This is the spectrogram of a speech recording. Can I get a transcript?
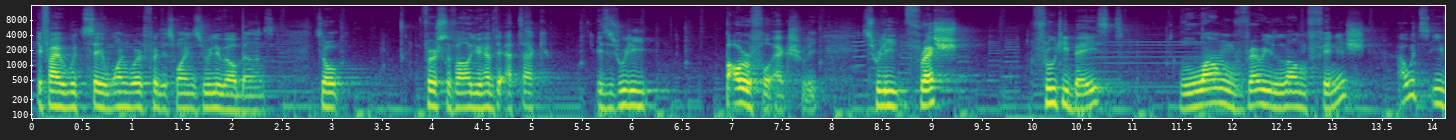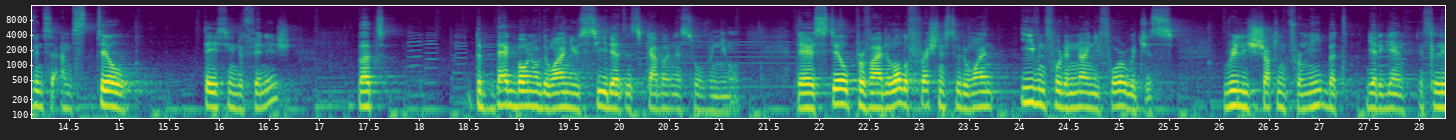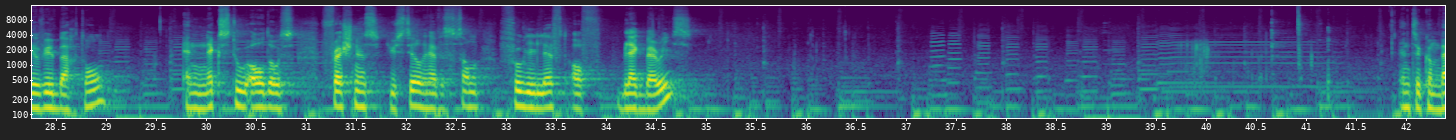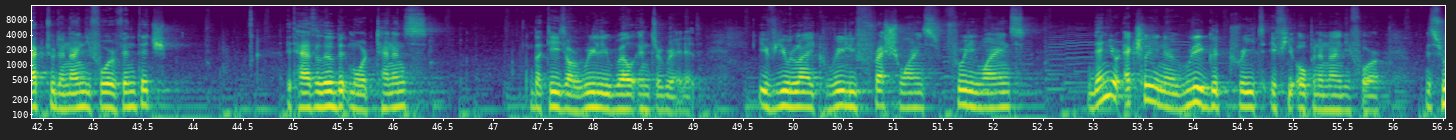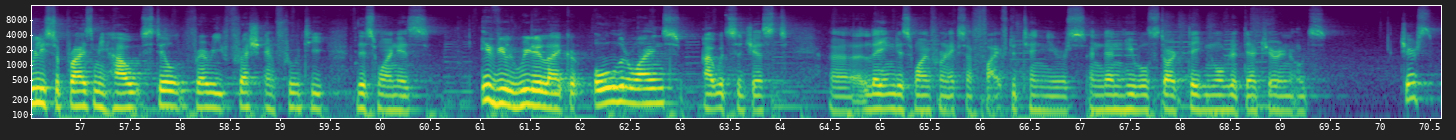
if I would say one word for this wine, is really well balanced. So, first of all, you have the attack. It's really powerful actually. It's really fresh, fruity based, long, very long finish I would even say I'm still tasting the finish, but the backbone of the wine, you see that it's Cabernet Sauvignon. They still provide a lot of freshness to the wine, even for the 94, which is really shocking for me, but yet again, it's Léoville Barton. And next to all those freshness, you still have some fruity left of blackberries. And to come back to the 94 vintage, it has a little bit more tannins, but these are really well integrated. If you like really fresh wines, fruity wines, then you're actually in a really good treat if you open a 94. It's really surprised me how still very fresh and fruity this wine is. If you really like older wines, I would suggest uh, laying this wine for an extra 5 to 10 years and then he will start taking over the tertiary notes. Cheers!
